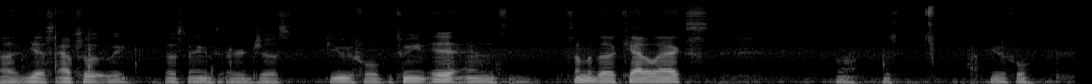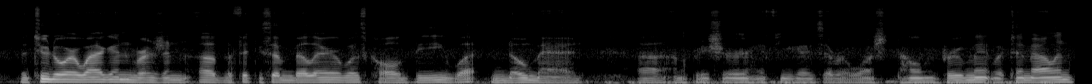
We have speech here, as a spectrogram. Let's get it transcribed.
uh, yes absolutely those things are just beautiful between it and some of the Cadillacs oh, just beautiful the two-door wagon version of the 57 Bel Air was called the what? Nomad. Uh, I'm pretty sure if you guys ever watched Home Improvement with Tim Allen,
